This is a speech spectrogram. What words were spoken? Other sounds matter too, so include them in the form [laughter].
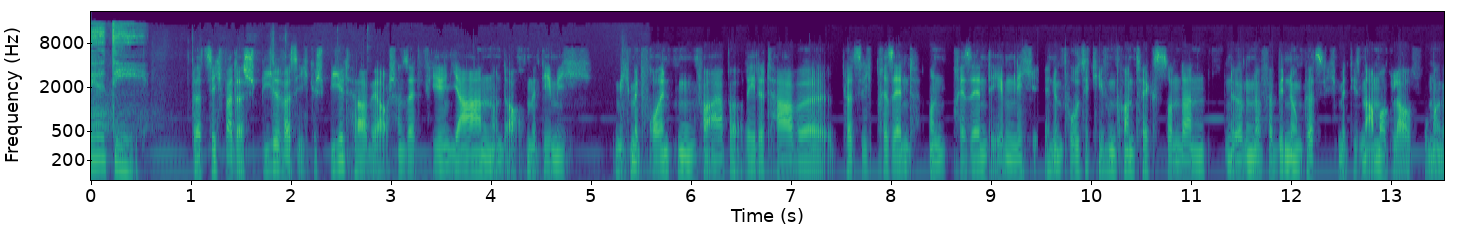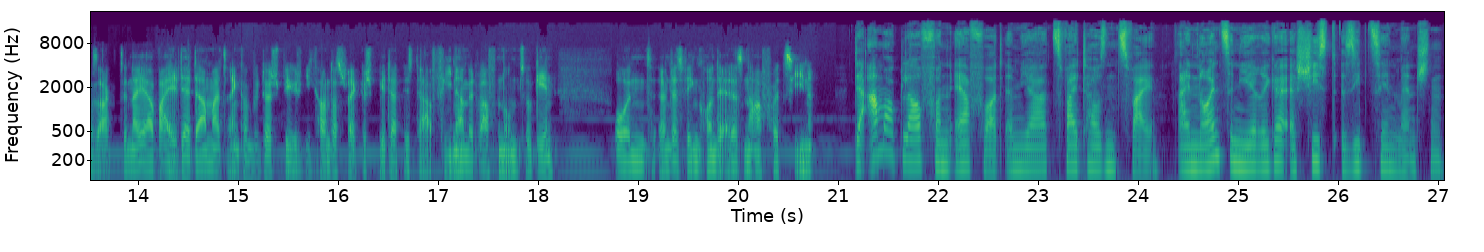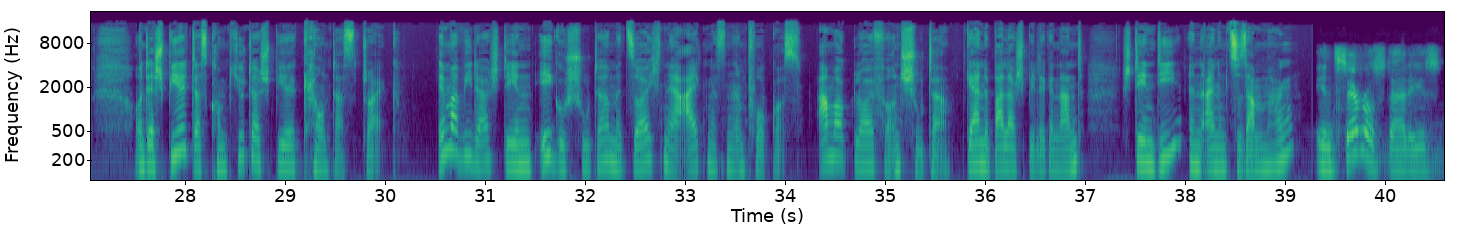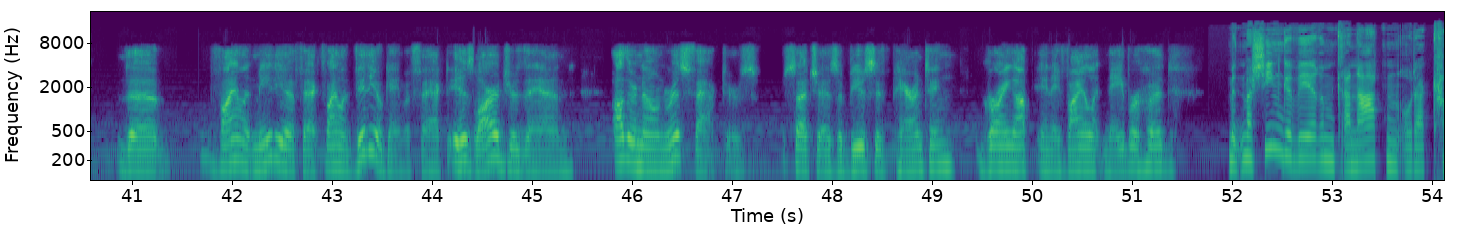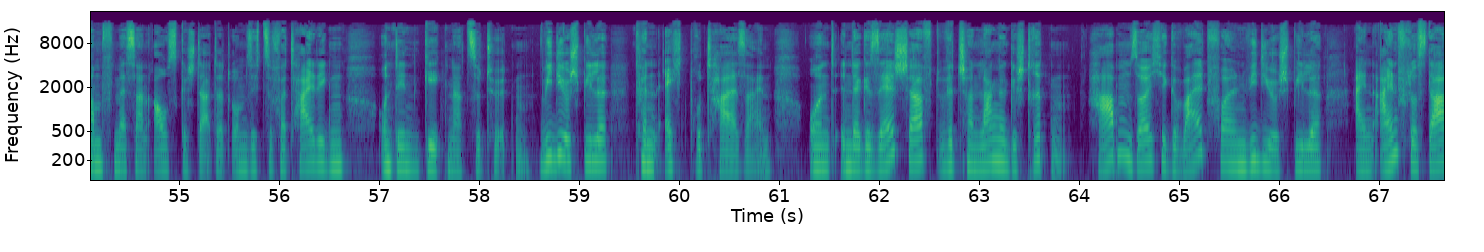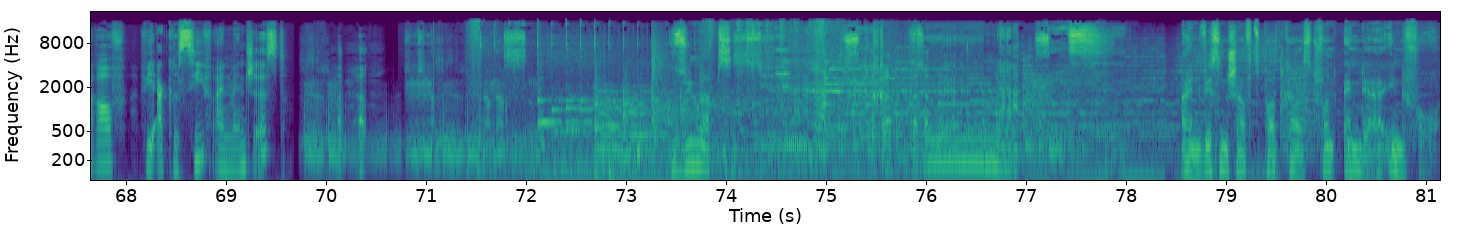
ARD. Plötzlich war das Spiel, was ich gespielt habe, auch schon seit vielen Jahren und auch mit dem ich mich mit Freunden verabredet habe, plötzlich präsent. Und präsent eben nicht in einem positiven Kontext, sondern in irgendeiner Verbindung plötzlich mit diesem Amoklauf, wo man sagte, naja, weil der damals ein Computerspiel wie Counter-Strike gespielt hat, ist er affiner mit Waffen umzugehen. Und ähm, deswegen konnte er das nachvollziehen. Der Amoklauf von Erfurt im Jahr 2002. Ein 19-Jähriger erschießt 17 Menschen und er spielt das Computerspiel Counter-Strike. Immer wieder stehen Ego-Shooter mit solchen Ereignissen im Fokus. Amokläufe und Shooter, gerne Ballerspiele genannt, stehen die in einem Zusammenhang? In several studies, the violent media effect, violent video game effect is larger than other known risk factors such as abusive parenting, growing up in a violent neighborhood, mit Maschinengewehren, Granaten oder Kampfmessern ausgestattet, um sich zu verteidigen und den Gegner zu töten. Videospiele können echt brutal sein. Und in der Gesellschaft wird schon lange gestritten. Haben solche gewaltvollen Videospiele einen Einfluss darauf, wie aggressiv ein Mensch ist? Synapsen. Ein Wissenschaftspodcast von NDR Info.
